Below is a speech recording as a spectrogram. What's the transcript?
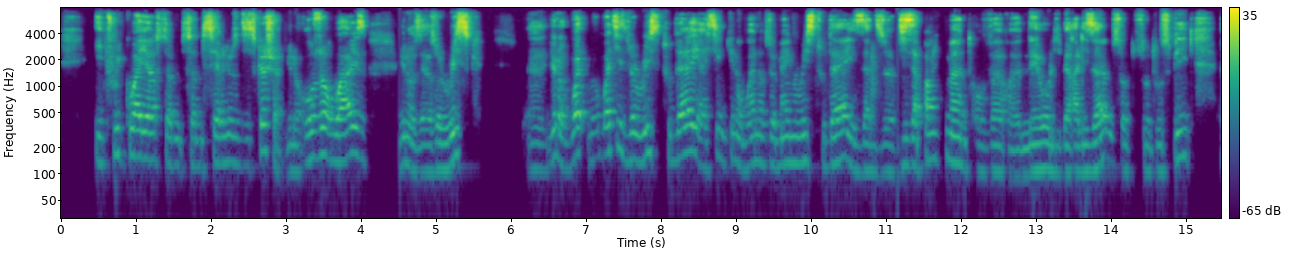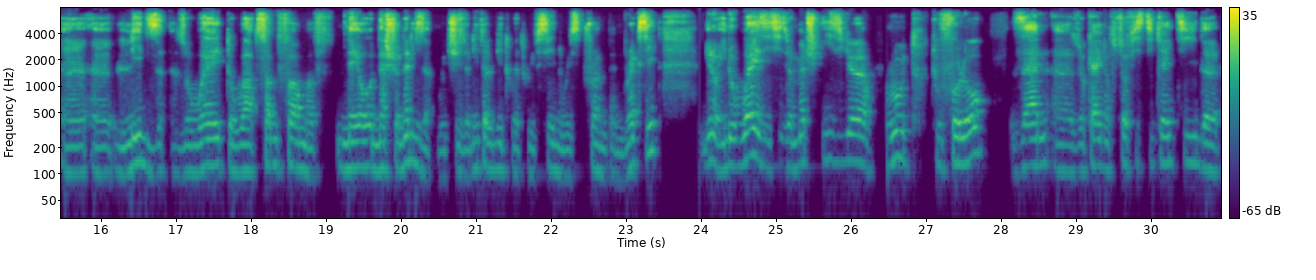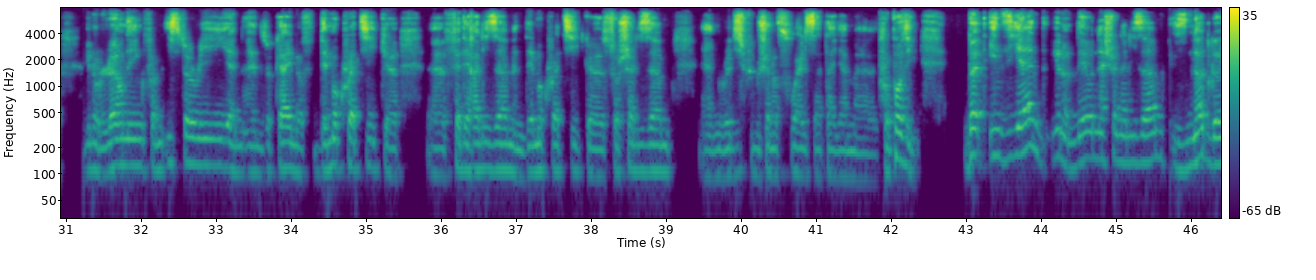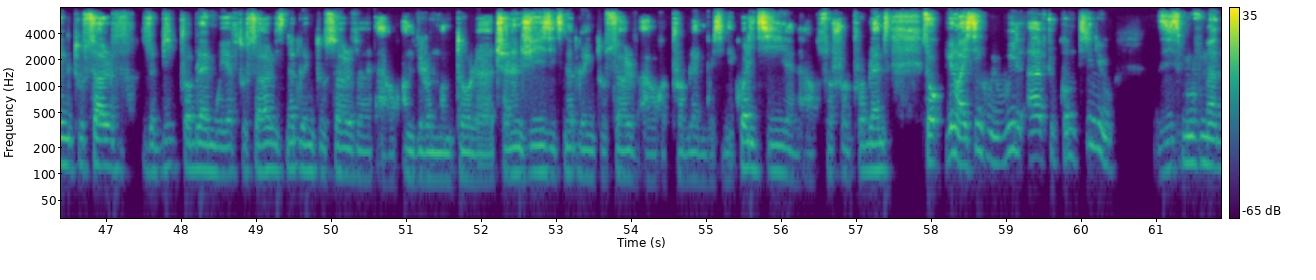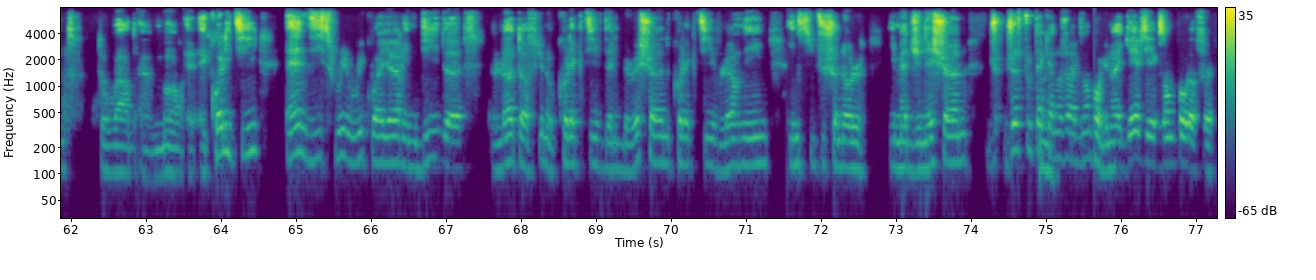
it requires some some serious discussion. You know, otherwise, you know, there's a risk uh, you know what what is the risk today? I think you know one of the main risks today is that the disappointment over uh, neoliberalism, so so to speak, uh, uh leads the way towards some form of neo-nationalism, which is a little bit what we've seen with Trump and Brexit. You know, in a way, this is a much easier route to follow than uh, the kind of sophisticated, uh, you know, learning from history and, and the kind of democratic uh, federalism and democratic socialism and redistribution of wealth that I am proposing. But in the end, you know, neo-nationalism is not going to solve the big problem we have to solve. It's not going to solve uh, our environmental uh, challenges. It's not going to solve our problem with inequality and our social problems. So, you know, I think we will have to continue this movement toward uh, more equality and this will require indeed uh, a lot of you know collective deliberation collective learning institutional imagination. J- just to take mm. another example, you know, I gave the example of uh,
